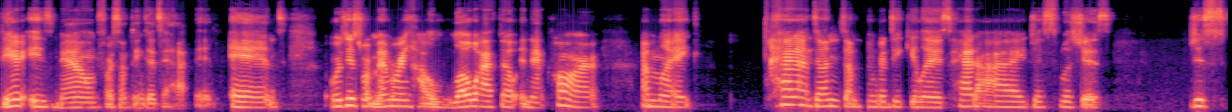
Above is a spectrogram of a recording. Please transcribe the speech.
there is bound for something good to happen. And we're just remembering how low I felt in that car. I'm like, had I done something ridiculous, had I just was just just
